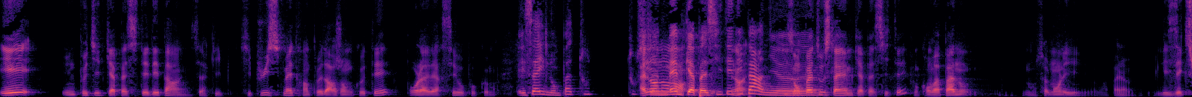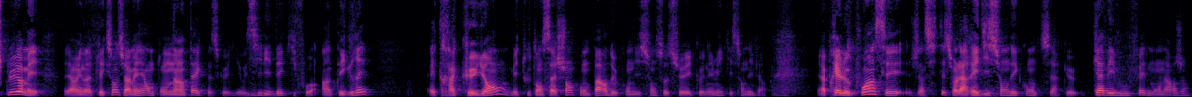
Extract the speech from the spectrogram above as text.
et une petite capacité d'épargne, c'est-à-dire qu'ils puissent mettre un peu d'argent de côté pour la verser au pot commun. Et ça, ils n'ont pas tous ah la même capacité d'épargne. Ils n'ont pas tous la même capacité, donc on ne va pas non, seulement les, les exclure, mais il y a une réflexion sur la manière dont on intègre, parce qu'il y a aussi l'idée qu'il faut intégrer, être accueillant, mais tout en sachant qu'on part de conditions socio-économiques qui sont différentes. Et après, le point, c'est, j'ai insisté sur la reddition des comptes, c'est-à-dire que qu'avez-vous fait de mon argent?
